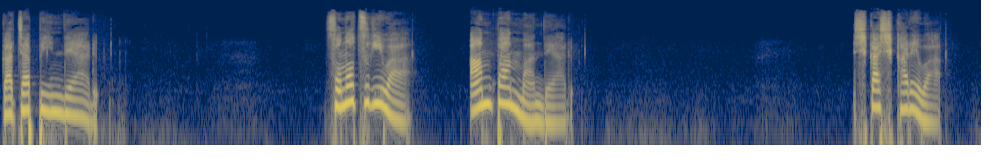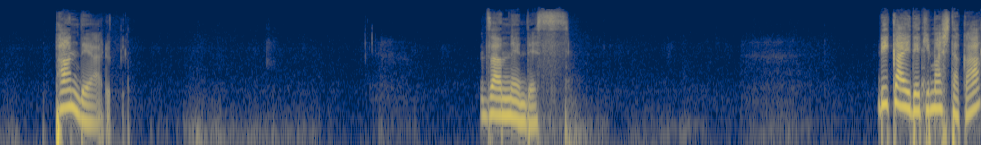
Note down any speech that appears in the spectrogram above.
ガチャピンである。その次はアンパンマンである。しかし彼はパンである。残念です。理解できましたか？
